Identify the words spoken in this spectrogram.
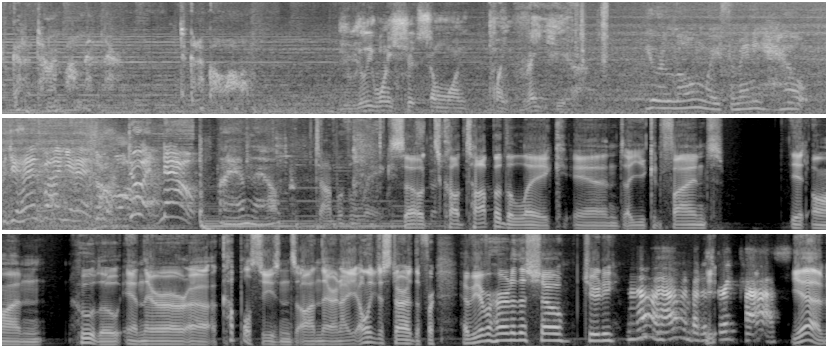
You've got a time bomb in there. It's gonna go off. You really want to shoot someone? Point right here. You're a long way from any help. Put your hands behind your head. Do it now. I am the help. Top of the lake. So it's called Top of the Lake, and uh, you can find it on Hulu. And there are uh, a couple seasons on there. And I only just started the first. Have you ever heard of this show, Judy? No, I haven't, but it's great cast. Yeah.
